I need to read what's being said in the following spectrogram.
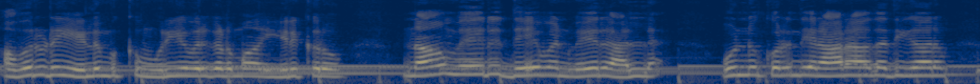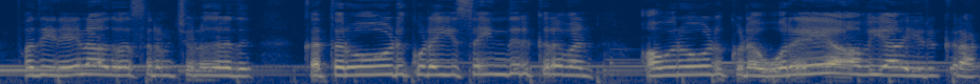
அவருடைய எலும்புக்கும் உரியவர்களுமாய் இருக்கிறோம். நாம் வேறு தேவன் வேறு அல்ல. ஒன்னு குழந்தையர் ஆறாவது அதிகாரம் பதினேழாவது வசனம் சொல்லுகிறது கத்தரோடு கூட இசைந்திருக்கிறவன் அவரோடு கூட ஒரே ஆவியாய் இருக்கிறான்.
